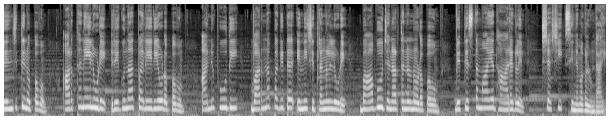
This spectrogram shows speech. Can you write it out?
രഞ്ജിത്തിനൊപ്പവും അർത്ഥനയിലൂടെ രഘുനാഥ് പലേരിയോടൊപ്പവും അനുഭൂതി വർണപ്പകിട്ട് എന്നീ ചിത്രങ്ങളിലൂടെ ബാബു ജനാർദ്ദനോടൊപ്പവും വ്യത്യസ്തമായ ധാരകളിൽ ശശി സിനിമകളുണ്ടായി.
